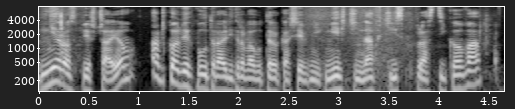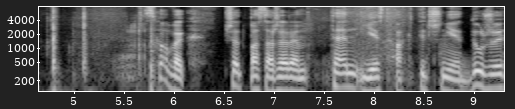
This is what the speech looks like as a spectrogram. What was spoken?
nie rozpieszczają, aczkolwiek półtora litrowa butelka się w nich mieści na wcisk plastikowa. Schowek przed pasażerem, ten jest faktycznie duży.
